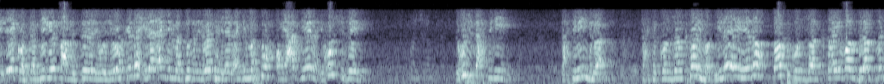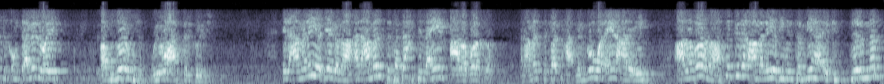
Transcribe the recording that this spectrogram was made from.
ال aqueous كان بيجي يطلع من ال ciliary يروح كده يلاقي ال angle مسدود دلوقتي هيلاقي ال angle مفتوح. قام يعدي هنا. يخش فين؟ يخش تحت مين؟ تحت مين دلوقتي؟ تحت ال conjunctiva. يلاقي هنا subconjunctival blood vessel قوم تعمل له إيه؟ absorption ويروح على ال circulation العملية دي يا جماعة أنا عملت فتحت العين على بره. أنا عملت فتحة من جوه العين على إيه؟ على بره. عشان كده العملية دي بنسميها external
